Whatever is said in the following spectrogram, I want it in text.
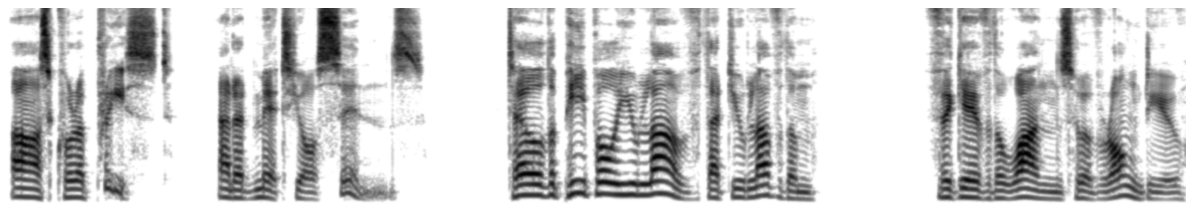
Ask for a priest and admit your sins. Tell the people you love that you love them. Forgive the ones who have wronged you.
